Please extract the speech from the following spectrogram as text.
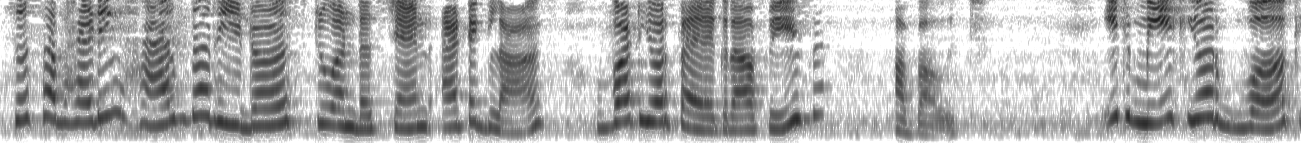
So subheading help the readers to understand at a glance what your paragraph is about. It make your work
